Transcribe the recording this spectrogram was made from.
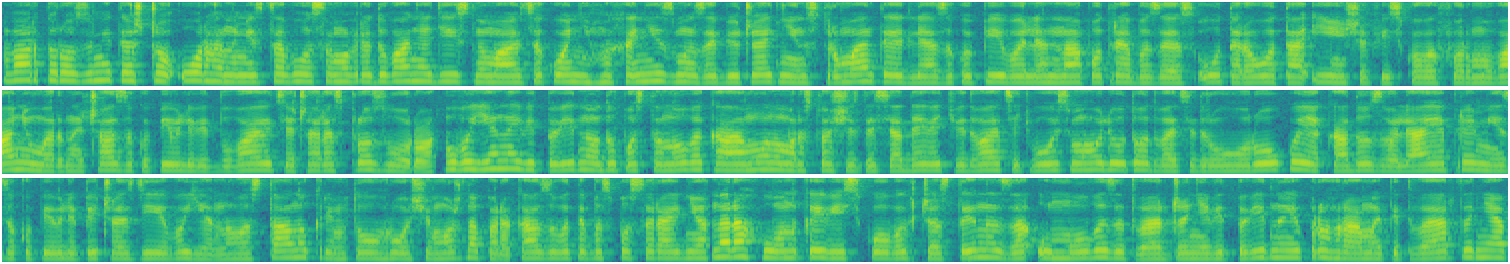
Варто розуміти, що органи місцевого самоврядування дійсно мають законні механізми за бюджетні інструменти для закупівель на потреби ЗСУ, ТРО та інших військових формувань. У мирний час закупівлі відбуваються через Прозоро. У воєнний відповідно до постанови КМУ номер 169 від 28 лютого 2022 року, яка дозволяє прямі закупівлі під час дії воєнного стану. Крім того, гроші можна переказувати безпосередньо на рахунки військових частин за умови затвердження відповідної програми підтвердження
